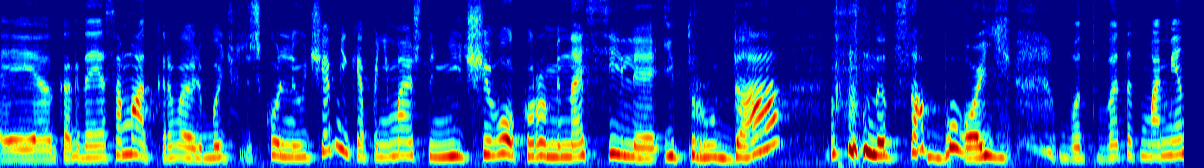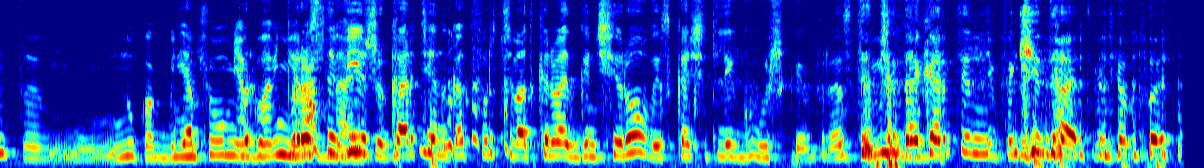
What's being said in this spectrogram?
и когда я сама открываю любой ч- школьный учебник, я понимаю, что ничего, кроме насилия и труда над собой, вот в этот момент, э, ну как бы Я ничего у меня в голове не Просто рождается. вижу картину, как Фурцева открывает Гончарова и скачет лягушкой. Просто тогда картина не покидает меня больше.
